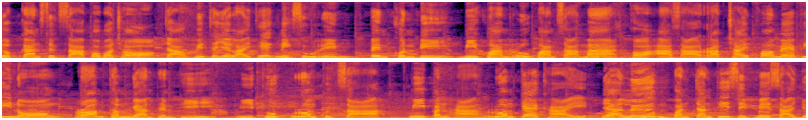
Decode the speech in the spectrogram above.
จบการศึกษาปวช จากวิทยาลัยเทคนิคสุรินทร์เป็นคนดีมีความรู้ความสามารถขออาสารับใช้พ่อแม่พี่น้อง พร้อมทำงานทันที มีทุกข์ร่วมปรึกษา มีปัญหาร่วมแก้ไข อย่าลืมวันจันทร์ที่ 10 เมษาย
